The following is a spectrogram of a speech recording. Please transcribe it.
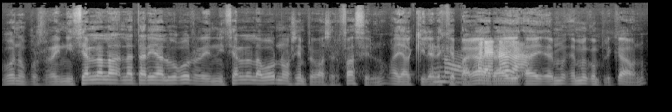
bueno, pues reiniciar la, tarea luego, reiniciar la labor no siempre va a ser fácil, ¿no? Hay alquileres que pagar, es, muy, complicado, ¿no?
